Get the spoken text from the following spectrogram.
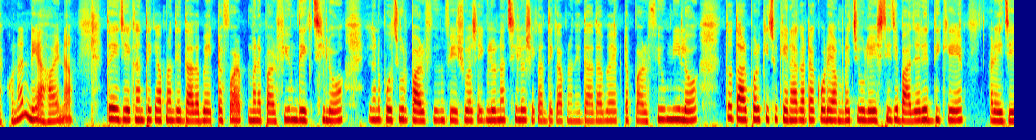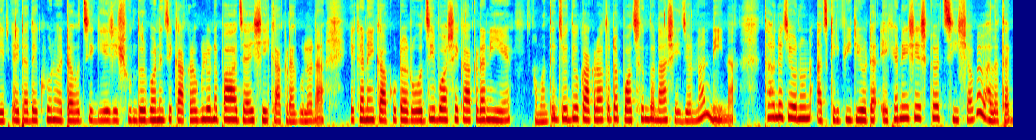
এখন আর নেওয়া হয় না। তো এই যে এখান থেকে আপনাদের দাদাভাই একটা মানে পারফিউম দেখছিল, এখানে প্রচুর পারফিউম ফেস ওয়াশ এগুলো না ছিল, সেখান থেকে আপনাদের দাদাভাই একটা পারফিউম নিল। তো তারপর কিছু কেনাকাটা করে আমরা চলে এসেছি যে বাজারের দিকে। আর এই যে এটা দেখুন, এটা হচ্ছে গিয়ে যে সুন্দরবনে যে কাঁকড়াগুলো না পাওয়া যায়, সেই কাঁকড়াগুলো না এখানে এই কাকুটা রোজই বসে কাঁকড়া নিয়ে আমাদের যদিও কাঁকড়া অতটা পছন্দ না, সেই জন্য নিই না। তাহলে চলুন আজকের ভিডিওটা এখানেই শেষ করছি। সবাই ভালো থাকবে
